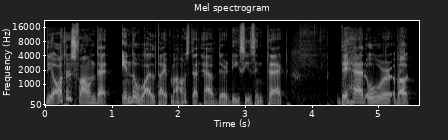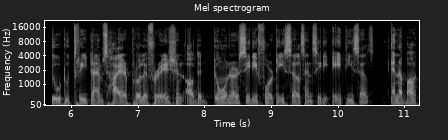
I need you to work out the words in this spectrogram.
The authors found that in the wild type mouse that have their DCs intact, they had over about two to three times higher proliferation of the donor CD4 T cells and CD8 T cells, and about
